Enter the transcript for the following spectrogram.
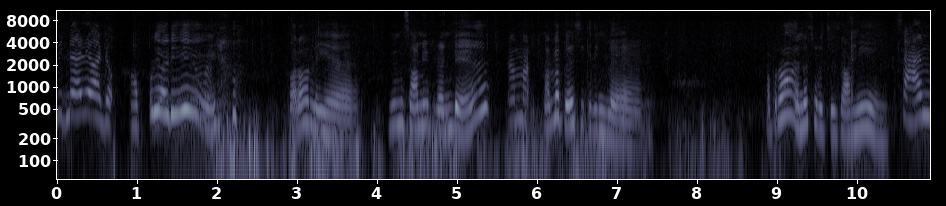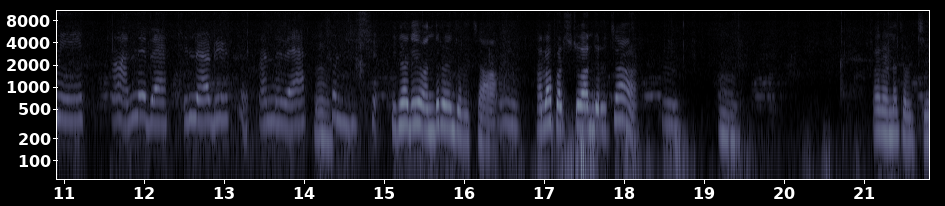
பின்னாடி வரும் அப்படியாடி? பரவாயில்லையே. நின்று சாமி ஃப்ரெண்டு நல்லா பேசிக்கிறீங்களே. அப்புறம் என்ன சொல்லுச்சு சாமி? சாமி பின்னாடியே வந்துடுவேன்னு சொல்லிச்சா. நல்லா படிச்சுட்டு வான்னு சொல்லிச்சா ம். வேற என்ன சொல்லுச்சு?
